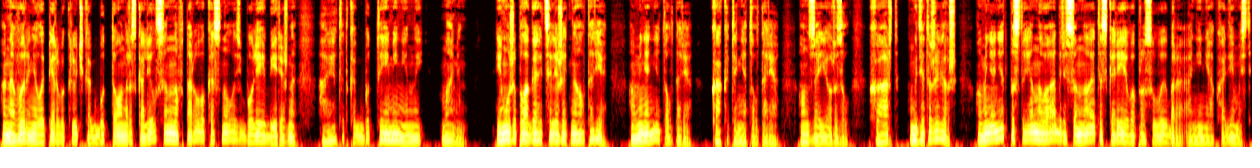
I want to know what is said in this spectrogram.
Она выронила первый ключ, как будто он раскалился, но второго коснулась более бережно. А этот как будто именинный, мамин. Ему же полагается лежать на алтаре. «У меня нет алтаря». «Как это нет алтаря?» Он заерзал. «Харт, где ты живешь?» «У меня нет постоянного адреса, но это скорее вопрос выбора, а не необходимость».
